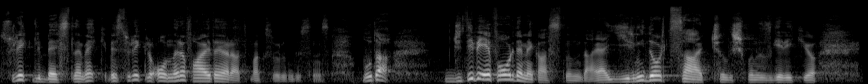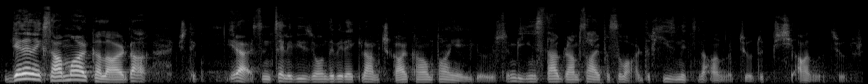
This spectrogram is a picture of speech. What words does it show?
sürekli beslemek ve sürekli onlara fayda yaratmak zorundasınız. Bu da ciddi bir efor demek aslında. Yani 24 saat çalışmanız gerekiyor. Geleneksel markalarda işte girersin televizyonda bir reklam çıkar kampanyayı görürsün. Bir Instagram sayfası vardır hizmetini anlatıyordur bir şey anlatıyordur.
